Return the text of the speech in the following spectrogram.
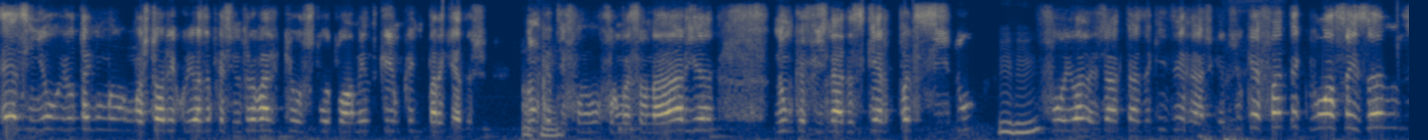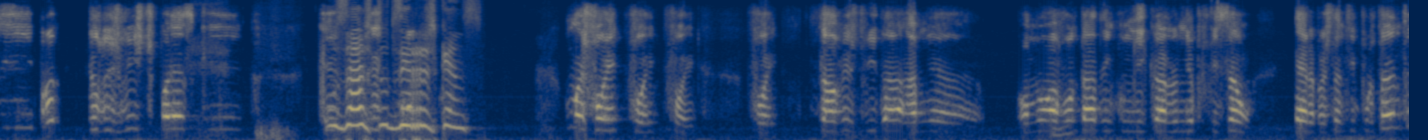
é assim, eu, eu tenho uma, uma história curiosa, porque assim, o trabalho que eu estou atualmente caiu um bocadinho de paraquedas. Ok. Nunca tive for- formação na área, nunca fiz nada sequer parecido. Uhum. Foi, olha, já que estás aqui, desenrasca-te. E o que é fato é que vão lá seis anos e pronto, pelos vistos parece que. que- Usaste que- o desenrascanço. Mas foi, foi, foi, foi. Talvez devido à, à minha, ao meu à vontade em comunicar a minha profissão era bastante importante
